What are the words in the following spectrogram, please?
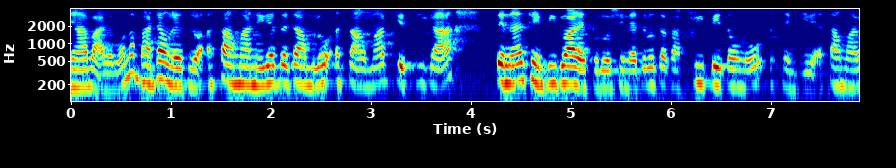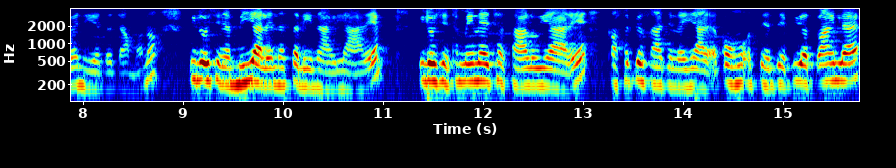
များပါတယ်ဗောနော်။ဘာကြောင့်လဲဆိုတော့အဆောင်မှာနေတဲ့အတွက်ကြောင့်မလို့အဆောင်မှာပစ္စည်းကတင်တန်းချိန်ပြီးသွားတယ်ဆိုလို့ရှိရင်လည်းသူတို့တက်က free pay သုံးလို့အဆင်ပြေတယ်အဆောင်မှာပဲနေတဲ့အတွက်ကြောင့်ပေါ့နော်။ပြီးလို့ရှိရင်မီးရလည်း24နာရီလာတယ်။ပြီးလို့ရှိရင်ထမင်းလည်းချက်စားလို့ရတယ်။ကောက်ဆက်ပြုတ်စားခြင်းလည်းရတယ်အကုန်လုံးအဆင်သင့်ပြီးတော့တွိုင်းလည်း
